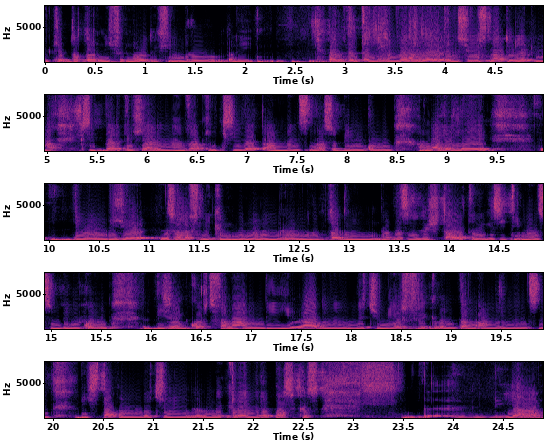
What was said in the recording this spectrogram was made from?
ik heb dat daar niet voor nodig. Hè. Ik bedoel, allee, Want dat, dat ging natuurlijk, maar ik zit 30 jaar in mijn vak. Ik zie dat aan mensen als ze binnenkomen, aan allerlei dingen die je zelfs niet kunt benoemen. Hè. Dat, dat is een gestalt. Hè. Je ziet die mensen binnenkomen, die zijn kort van adem, die ademen een beetje meer frequent dan andere mensen, die stappen een beetje de kleinere pasjes. De- Ja,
